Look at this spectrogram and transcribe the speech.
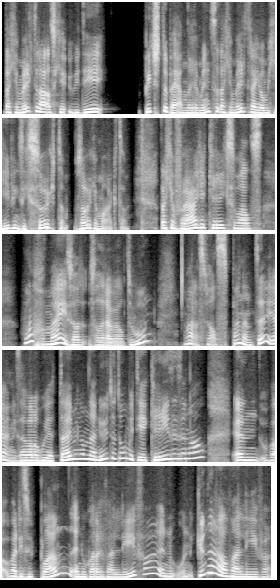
dat je merkte dat als je je idee pitchte bij andere mensen, dat je merkte dat je omgeving zich zorgde, zorgen maakte. Dat je vragen kreeg zoals, oeh, mij, zou, zou dat wel doen? Ah, dat is wel spannend, hè? Ja, en is dat wel een goede timing om dat nu te doen, met die crisis en al? En wat, is uw plan? En hoe gaat er van leven? En, en kun je er al van leven,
